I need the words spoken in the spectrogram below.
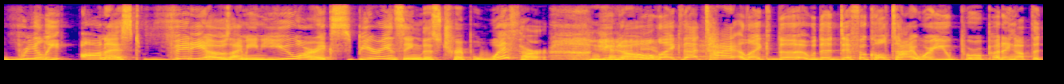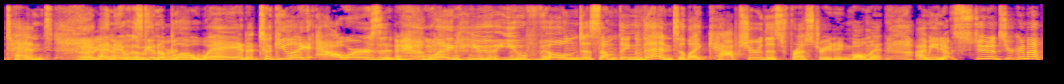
really honest videos. I mean, you are experiencing this trip with her. You know, Yeah. like that time, like the the difficult time where you were putting up the tent Oh, yeah, and it was going to blow away, and it took you like hours, and like you you filmed something then to like capture this frustrating moment. I mean, Yep. students, you're gonna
